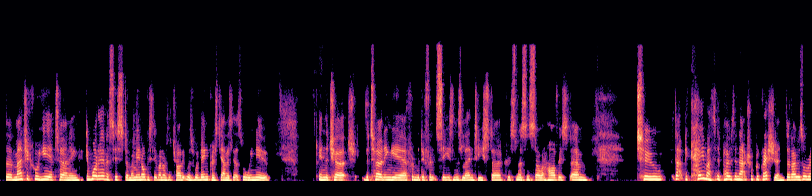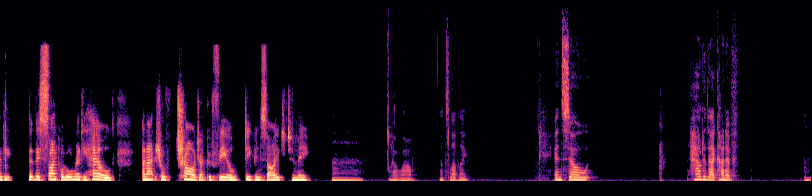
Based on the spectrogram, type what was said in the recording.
the magical year turning in whatever system. I mean, obviously, when I was a child, it was within Christianity, that's all we knew in the church, the turning year from the different seasons Lent, Easter, Christmas, and so on, harvest. Um, to that became, I suppose, a natural progression that I was already, that this cycle already held an actual charge I could feel deep inside to me. Mm. Oh, wow. That's lovely. And so, how did that kind of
